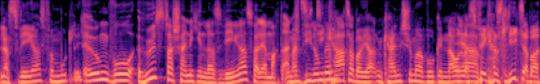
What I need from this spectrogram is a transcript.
Las Vegas vermutlich. Irgendwo höchstwahrscheinlich in Las Vegas, weil er macht Man sieht Anspielungen. die Karte, aber wir hatten keinen Schimmer, wo genau Ja. Las Vegas liegt. Aber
